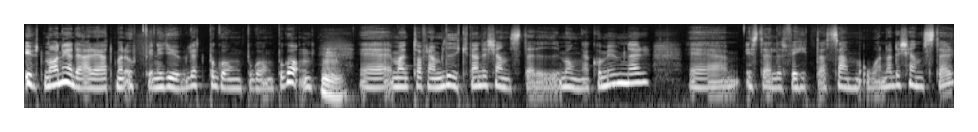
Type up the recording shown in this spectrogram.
utmaningarna där är att man uppfinner hjulet på gång på gång på gång. Mm. Eh, man tar fram liknande tjänster i många kommuner eh, istället för att hitta samordnade tjänster.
